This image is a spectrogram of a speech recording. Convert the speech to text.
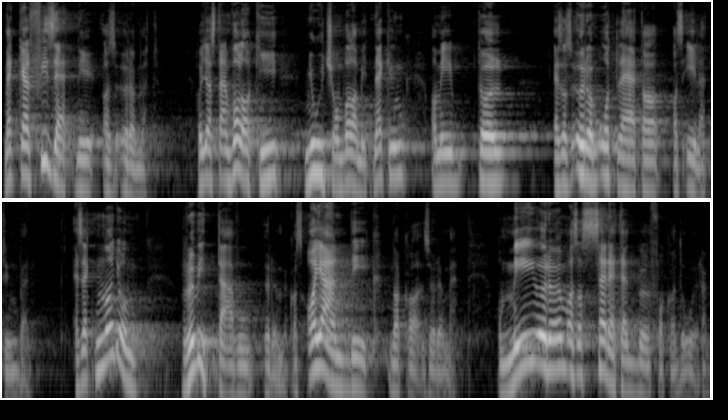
Meg kell fizetni az örömöt. Hogy aztán valaki nyújtson valamit nekünk, amitől ez az öröm ott lehet a, az életünkben. Ezek nagyon rövid távú örömök, az ajándéknak az öröme. A mély öröm az a szeretetből fakadó öröm.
